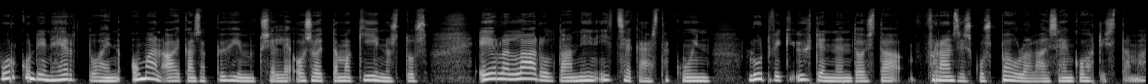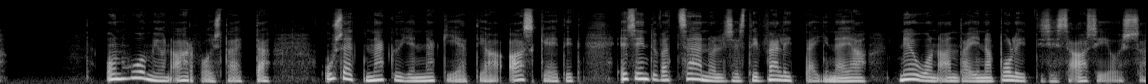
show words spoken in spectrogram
Purkundin herttuain oman aikansa pyhimykselle osoittama kiinnostus ei ole laadultaan niin itsekästä kuin Ludwig XI Franciscus Paulalaiseen kohdistama. On huomion arvoista, että Useat näkyjen näkijät ja askeetit esiintyvät säännöllisesti välittäjinä ja neuvonantajina poliittisissa asioissa.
